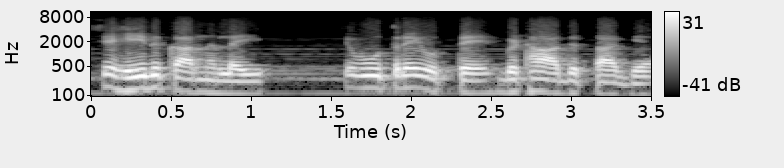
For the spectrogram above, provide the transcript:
ਸ਼ਹੀਦ ਕਰਨ ਲਈ ਚਬੂਤਰੇ ਉੱਤੇ ਬਿਠਾ ਦਿੱਤਾ ਗਿਆ।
